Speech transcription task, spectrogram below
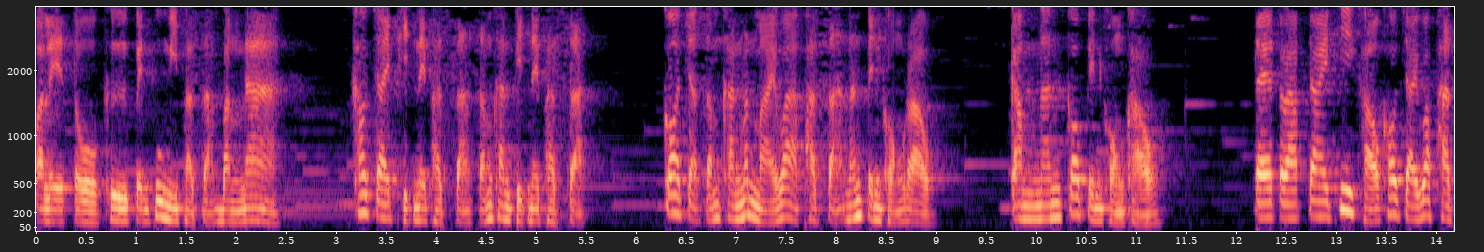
ปะเลโต คือเป็นผู้มีผัสสะบังหน้า เข้าใจผิดในผัสสะสำคัญผิดในผัสสะก็จะสำคัญมั่นหมายว่าผัสสะนั้นเป็นของเรา กรรมนั้นก็เป็นของเขา แต่ตราบใดที่เขาเข้าใจว่าผัส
